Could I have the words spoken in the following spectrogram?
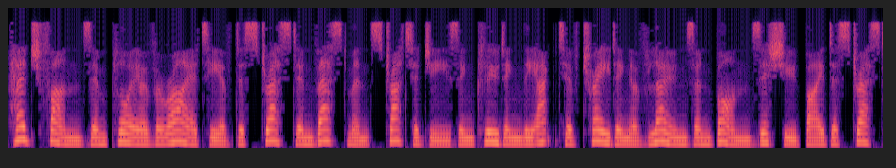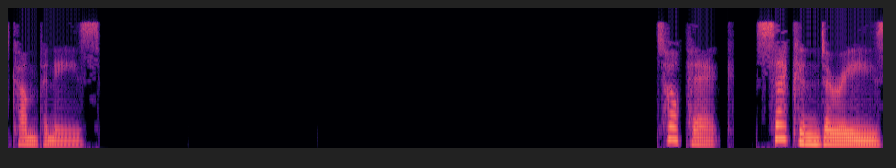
hedge funds employ a variety of distressed investment strategies including the active trading of loans and bonds issued by distressed companies. Secondaries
